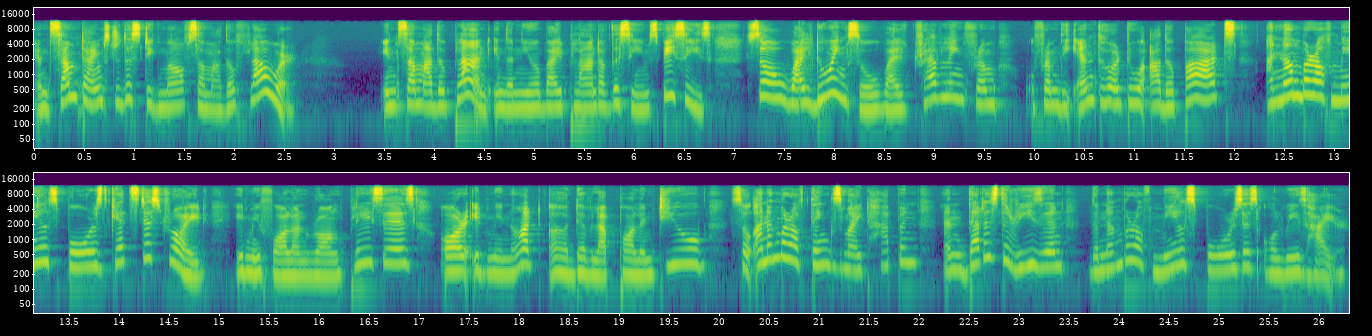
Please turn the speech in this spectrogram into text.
and sometimes to the stigma of some other flower in some other plant in the nearby plant of the same species. So while doing so, while traveling from, from the anther to other parts, a number of male spores gets destroyed. It may fall on wrong places or it may not uh, develop pollen tube. So a number of things might happen and that is the reason the number of male spores is always higher.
